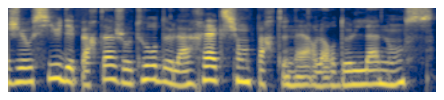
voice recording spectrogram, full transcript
j'ai aussi eu des partages autour de la réaction de partenaires lors de l'annonce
